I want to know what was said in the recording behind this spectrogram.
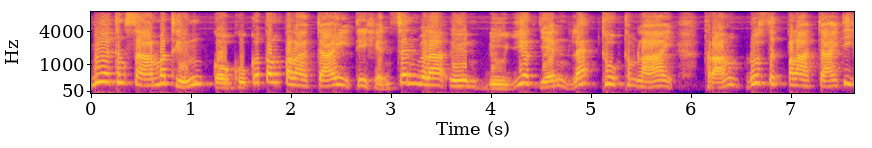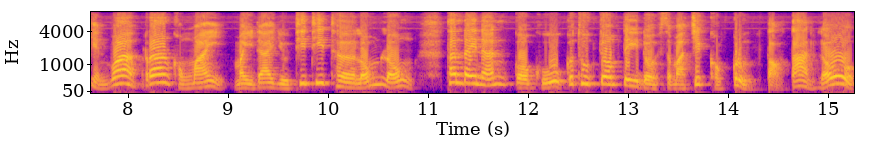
เมื่อทั้งสามมาถึงโกคูก็ต้องประหลาดใจที่เห็นเส้นเวลาอื่น ดูเยือกเย็นและถูกทำลาย ทรังรู้สึกประหลาดใจที่เห็นว่าร่างของไมไม่ได้อยู่ที่ที่เธอล้มลง ท่านใดนั้นโกคูก็ถูกโจมตีโดยสมาชิกของกลุ่มต่อต้านโลก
